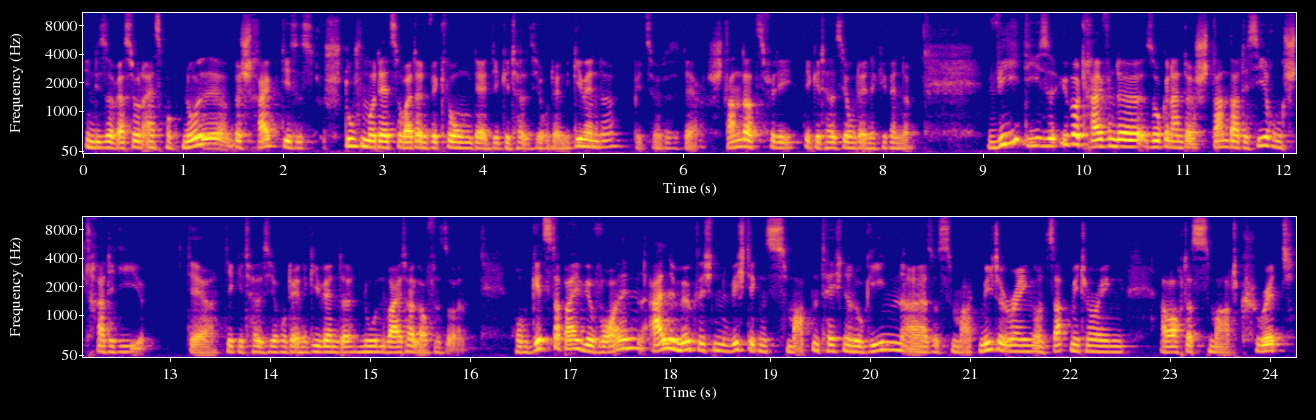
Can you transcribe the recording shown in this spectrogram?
In dieser Version 1.0 beschreibt dieses Stufenmodell zur Weiterentwicklung der Digitalisierung der Energiewende, beziehungsweise der Standards für die Digitalisierung der Energiewende, wie diese übergreifende sogenannte Standardisierungsstrategie der Digitalisierung der Energiewende nun weiterlaufen soll. Worum geht es dabei? Wir wollen alle möglichen wichtigen smarten Technologien, also Smart Metering und Submetering, aber auch das Smart Grid,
